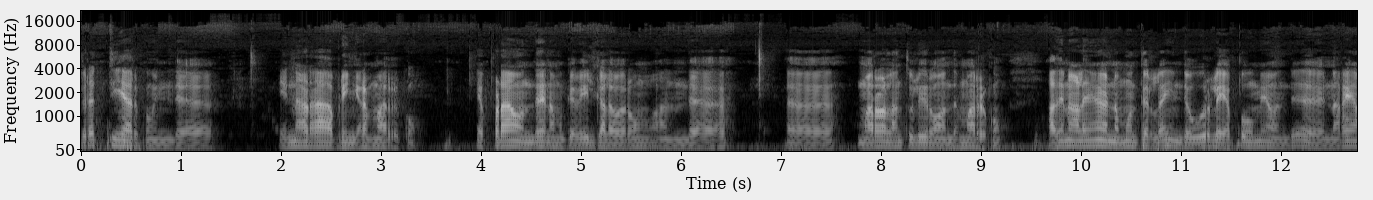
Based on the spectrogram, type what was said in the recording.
விரக்தியாக இருக்கும். இந்த என்னடா? அப்படிங்கிற மாதிரி இருக்கும். எப்படா வந்து நமக்கு வெயில் காலம் வரும்? அந்த மரம்லாம் துளிரும் அந்த மாதிரி இருக்கும். அதனாலயே என்னமோ தெரில இந்த ஊரில் எப்போவுமே வந்து நிறையா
